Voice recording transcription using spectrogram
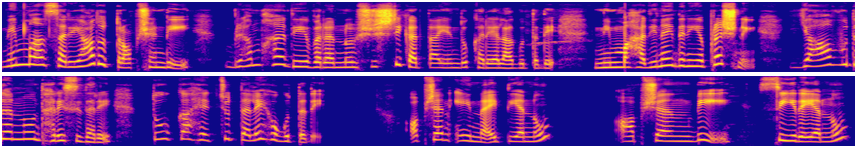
ನಿಮ್ಮ ಸರಿಯಾದ ಉತ್ತರ ಆಪ್ಷನ್ ಡಿ ಬ್ರಹ್ಮದೇವರನ್ನು ಸೃಷ್ಟಿಕರ್ತ ಎಂದು ಕರೆಯಲಾಗುತ್ತದೆ. ನಿಮ್ಮ ಹದಿನೈದನೆಯ ಪ್ರಶ್ನೆ, ಯಾವುದನ್ನು ಧರಿಸಿದರೆ ತೂಕ ಹೆಚ್ಚುತ್ತಲೇ ಹೋಗುತ್ತದೆ? ಆಪ್ಷನ್ ಎ ನೈಟಿಯನ್ನು ಆಪ್ಷನ್ ಬಿ ಸೀರೆಯನ್ನು.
